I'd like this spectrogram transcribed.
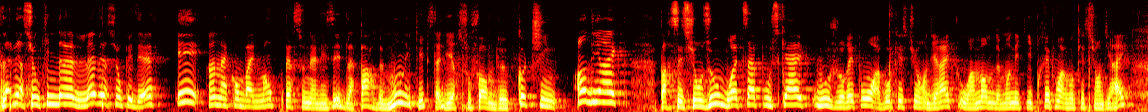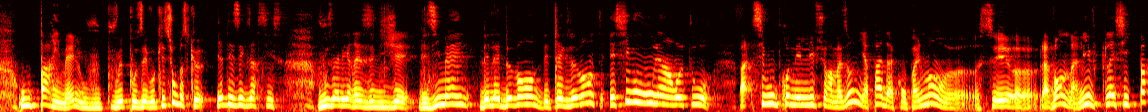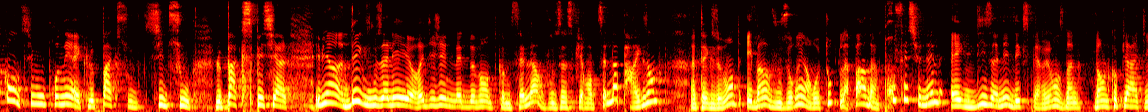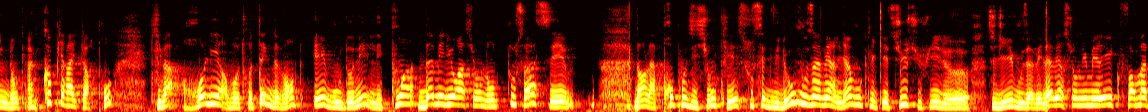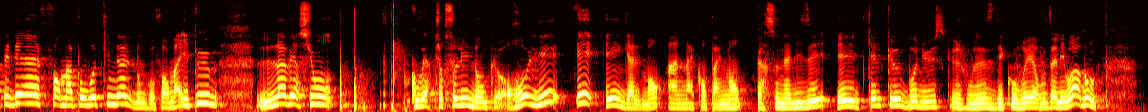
la version Kindle, la version PDF et un accompagnement personnalisé de la part de mon équipe, c'est-à-dire sous forme de coaching en direct par session Zoom, WhatsApp ou Skype où je réponds à vos questions en direct ou un membre de mon équipe répond à vos questions en direct ou par email où vous pouvez poser vos questions parce qu'il y a des exercices. Vous allez rédiger des emails, des lettres de vente, des textes de vente et si vous voulez un retour bah, si vous prenez le livre sur Amazon, il n'y a pas d'accompagnement. Euh, c'est euh, la vente d'un livre classique. Par contre, si vous prenez avec le pack ci-dessous, le pack spécial, eh bien, dès que vous allez rédiger une lettre de vente comme celle-là, en vous inspirant de celle-là, par exemple, un texte de vente, eh ben, vous aurez un retour de la part d'un professionnel avec 10 années d'expérience dans le copywriting. Donc, un copywriter pro qui va relire votre texte de vente et vous donner les points d'amélioration. Donc, tout ça, c'est dans la proposition qui est sous cette vidéo. Vous avez un lien, vous cliquez dessus, suffit de se dire, vous avez la version numérique, format PDF, format pour votre Kindle, donc au format ePub, la version couverture solide, donc reliée, et également un accompagnement personnalisé et quelques bonus que je vous laisse découvrir. Vous allez voir. Donc,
